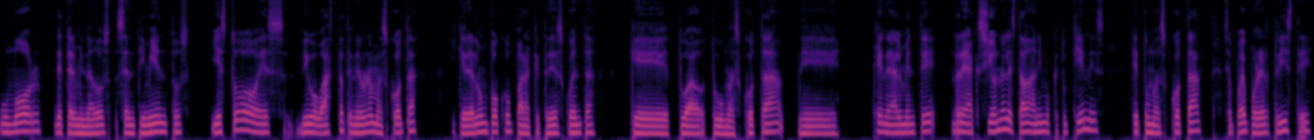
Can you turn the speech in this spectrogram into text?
humor, determinados sentimientos. Y esto es, digo, basta tener una mascota y quererlo un poco para que te des cuenta que tu, tu mascota eh, generalmente reacciona al estado de ánimo que tú tienes, que tu mascota se puede poner triste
